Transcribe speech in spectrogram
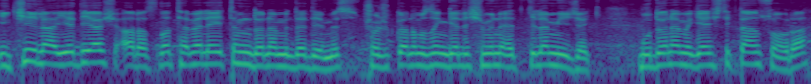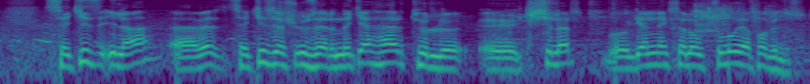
2 ila 7 yaş arasında temel eğitim dönemi dediğimiz çocuklarımızın gelişimini etkilemeyecek bu dönemi geçtikten sonra 8 ila e, ve 8 yaş üzerindeki her türlü e, kişiler bu geleneksel okçuluğu yapabilir.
